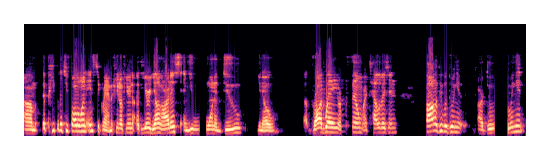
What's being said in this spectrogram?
um, the people that you follow on Instagram, if you know if you're if you're a young artist and you want to do you know Broadway or film or television, follow the people doing it are do, doing it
